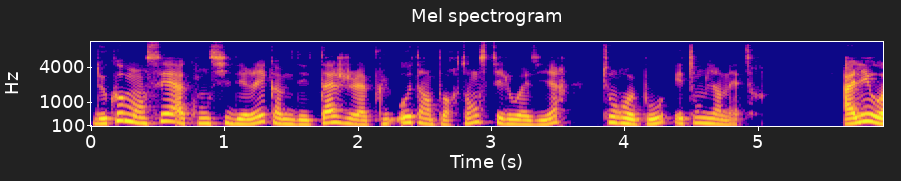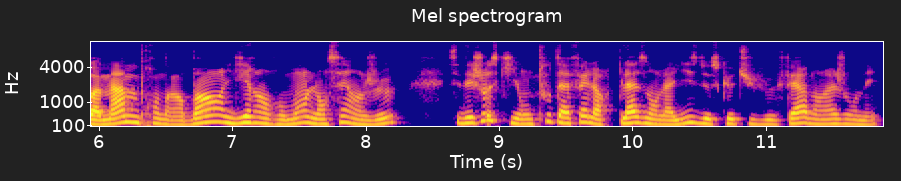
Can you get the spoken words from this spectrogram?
De commencer à considérer comme des tâches de la plus haute importance tes loisirs, ton repos et ton bien-être. Aller au hammam, prendre un bain, lire un roman, lancer un jeu, c'est des choses qui ont tout à fait leur place dans la liste de ce que tu veux faire dans la journée.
